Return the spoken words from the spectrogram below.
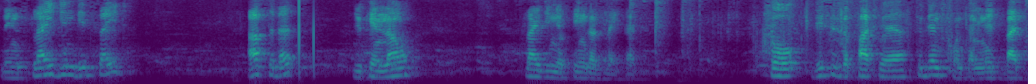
then slide in this side. After that, you can now slide in your fingers like that. So this is the part where students contaminate, but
